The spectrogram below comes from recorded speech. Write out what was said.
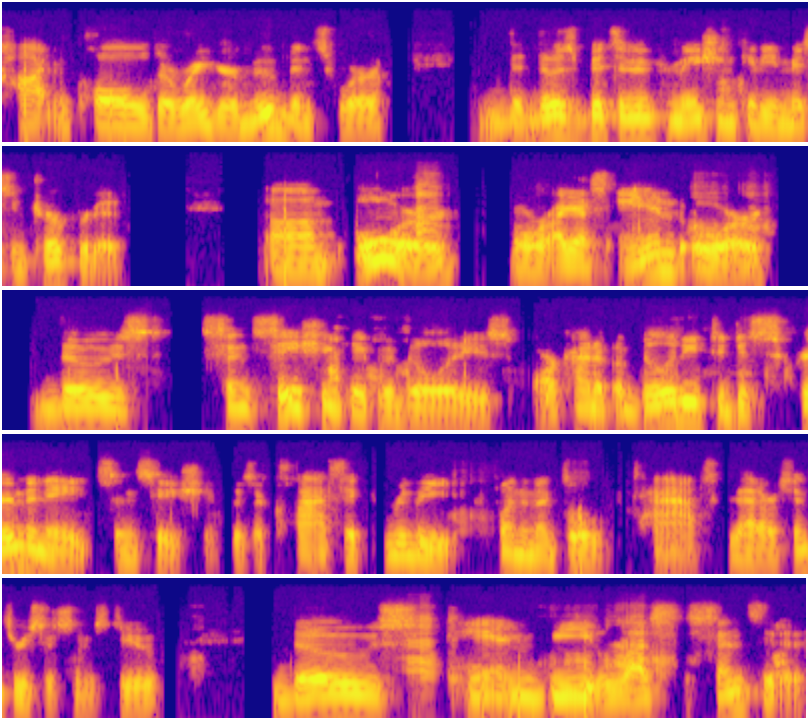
hot and cold or where your movements were, th- those bits of information can be misinterpreted. Um, or, or I guess, and or those sensation capabilities are kind of ability to discriminate sensation. There's a classic, really fundamental task that our sensory systems do. Those can be less sensitive.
